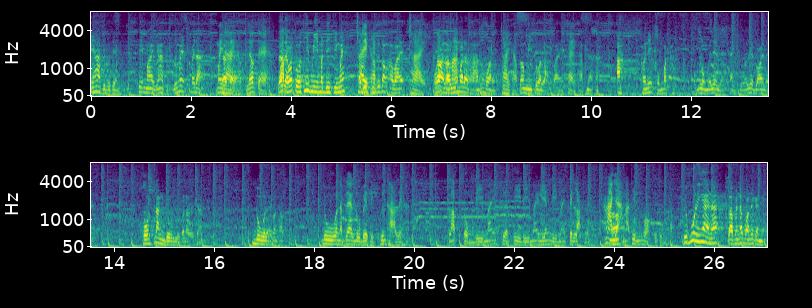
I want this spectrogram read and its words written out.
มี 50% ที่มาอีก50หรือไม่ไม่ได้ไม่ได้แล้วแต่ครับแล้วแต่แล้วแต่ว่าตัวที่มีมันดีจริงไหมใช่ถ้าดีครับจงก็ต้องเอาไว้ใช่เพราะว่าเราครู้สมาตรฐานทุกบอลใช่ครับต้องมีตัวหลักไว้ใช่ครับนะครับอะคราวนี้ผมบังคับ ผมลงไปเล่นเลยแต่งตัวเรียบร้อยเลยโค้ชนั่งดูอยู่กับเราอาจารย์ดูอะไรบ้างครับ ดูอันดับแรกดูเบสิกพื้นฐานเลยฮะรับส่งดีไหมเคลื่อนที่ดีไหมเลี้ยงดีไหมเป็นหลักเลยครับห้าเนอะอย่างฮะที่ผมบอกที่ถูกครับ คือพูดง่ายๆนะ เราเป็นนักบอลด้วยกันเนี่ย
